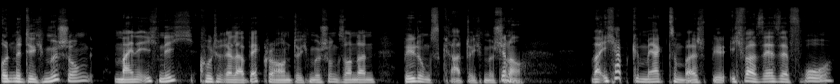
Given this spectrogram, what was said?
Und mit Durchmischung meine ich nicht kultureller Background-Durchmischung, sondern Bildungsgrad-Durchmischung. Genau. Weil ich habe gemerkt zum Beispiel, ich war sehr, sehr froh,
